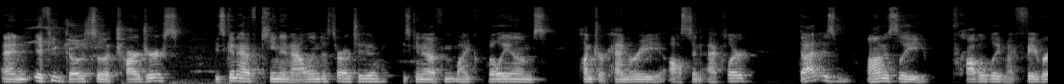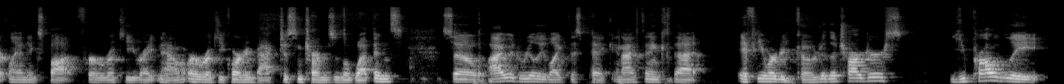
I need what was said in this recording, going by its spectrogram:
And if he goes to the Chargers, he's going to have Keenan Allen to throw to. He's going to have Mike Williams, Hunter Henry, Austin Ekeler. That is honestly probably my favorite landing spot for a rookie right now, or a rookie quarterback, just in terms of the weapons. So I would really like this pick. And I think that if he were to go to the Chargers, you probably,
